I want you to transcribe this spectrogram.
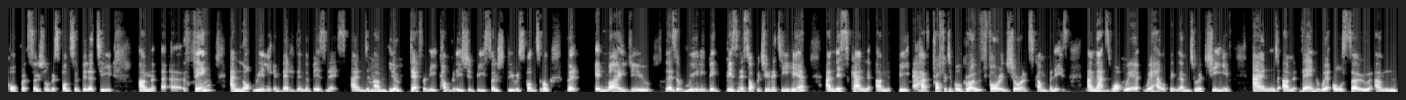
corporate social responsibility um, uh, thing, and not really embedded in the business. And mm. you know, definitely companies should be socially responsible, but in my view, there's a really big business opportunity here, and this can um, be have profitable growth for insurance companies, and mm. that's what we're we're helping them to achieve. And um, then we're also um,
